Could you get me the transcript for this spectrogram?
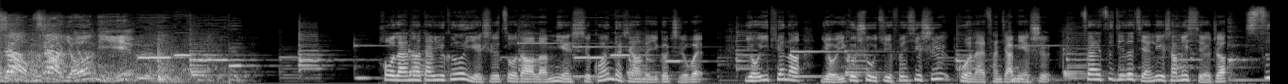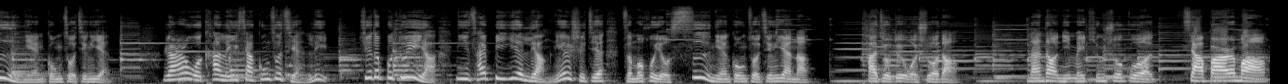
笑不笑由你。后来呢，带鱼哥也是做到了面试官的这样的一个职位。有一天呢，有一个数据分析师过来参加面试，在自己的简历上面写着四年工作经验。然而我看了一下工作简历，觉得不对呀，你才毕业两年时间，怎么会有四年工作经验呢？他就对我说道：“难道您没听说过加班吗？”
